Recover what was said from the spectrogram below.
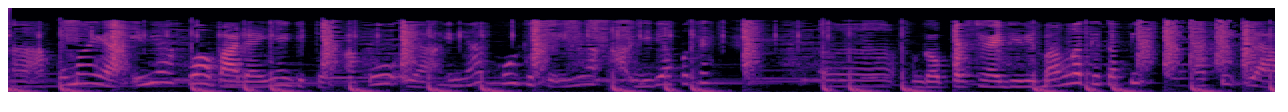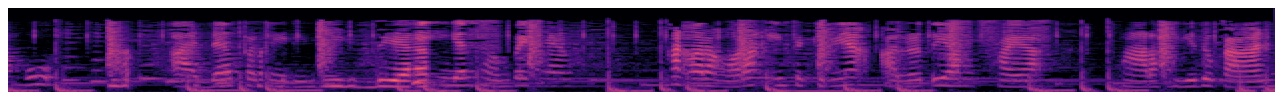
Nah, aku mah ya ini aku apa adanya gitu. Aku ya ini aku gitu ini jadi aku teh eh, nggak percaya diri banget ya tapi tapi ya aku ada percaya diri. Gitu ya. Nggak sampai kayak kan orang-orang insecure-nya ada tuh yang kayak parah gitu kan.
